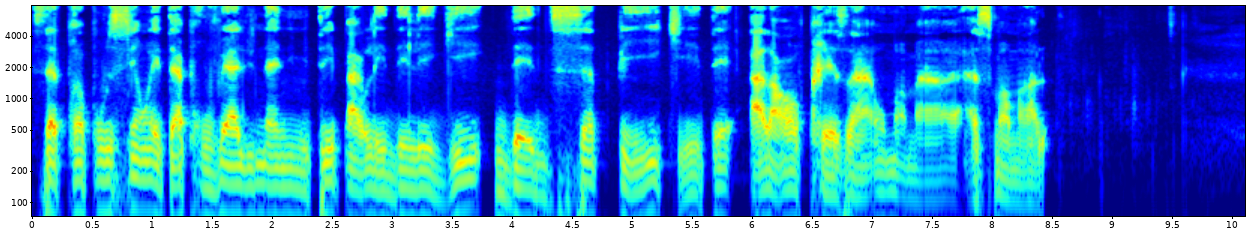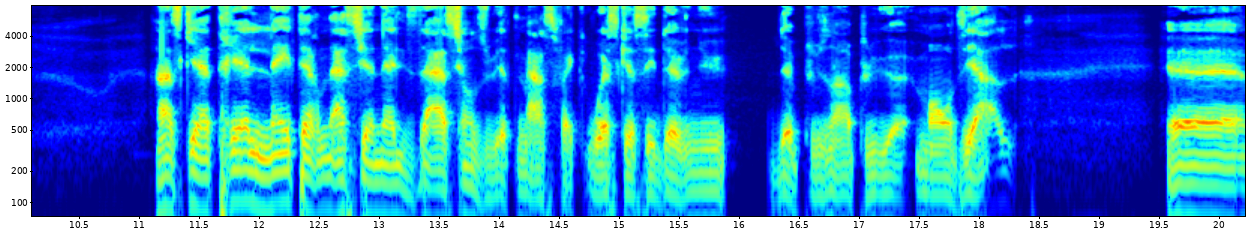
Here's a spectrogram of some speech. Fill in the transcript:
Cette proposition est approuvée à l'unanimité par les délégués des 17 pays qui étaient alors présents au moment, à ce moment-là. En ce qui a trait l'internationalisation du 8 mars, fait où est-ce que c'est devenu de plus en plus euh, mondial? Euh,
